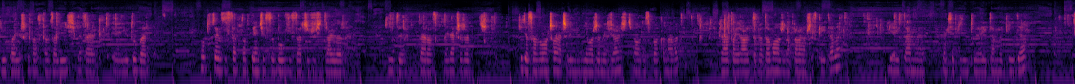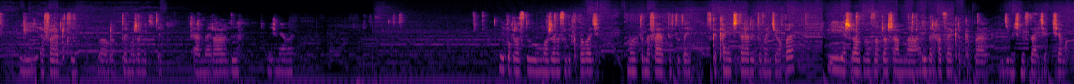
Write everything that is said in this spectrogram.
VIPa już chyba sprawdzaliśmy, tak y, youtuber. No tutaj jest dostępne od 5 subów, wystarczy wrzucić trailer. Kity. Teraz najlepsze, że kity są wyłączone, czyli nie możemy wziąć. O, to spoko nawet. Repair to wiadomo, że naprawiają wszystkie itemy. I itemy, jak się prezentuje itemy gildia i efekty. Dobra, tutaj możemy tutaj emeraldy weźmiemy. I po prostu możemy sobie kupować multum efektów tutaj. Skakanie 4 to będzie OP. I jeszcze raz Was zapraszam na riverhc.pl. Widzimy się na starcie. Siema.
